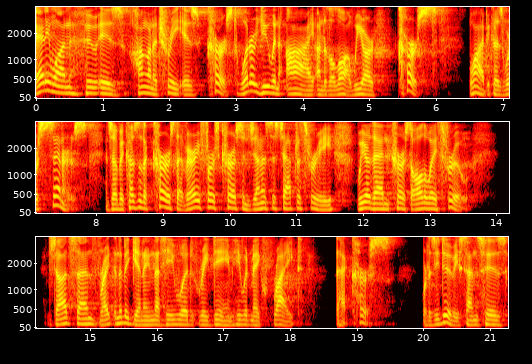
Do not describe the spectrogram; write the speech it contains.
Anyone who is hung on a tree is cursed. What are you and I under the law? We are cursed. Why? Because we're sinners. And so, because of the curse, that very first curse in Genesis chapter 3, we are then cursed all the way through. God said right in the beginning that he would redeem, he would make right that curse. What does he do? He sends his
